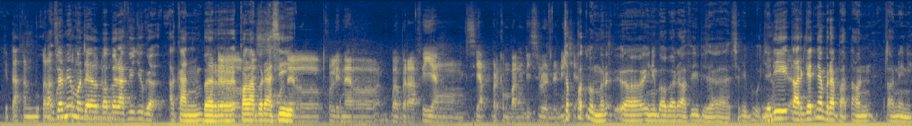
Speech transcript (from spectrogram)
kita akan buka Konsepnya model. Babarafi juga akan berkolaborasi. Model kuliner Babarafi yang siap berkembang di seluruh Indonesia. Cepet loh eh, ini Babarafi bisa seribu. Iya, Jadi iya. targetnya berapa tahun tahun ini?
